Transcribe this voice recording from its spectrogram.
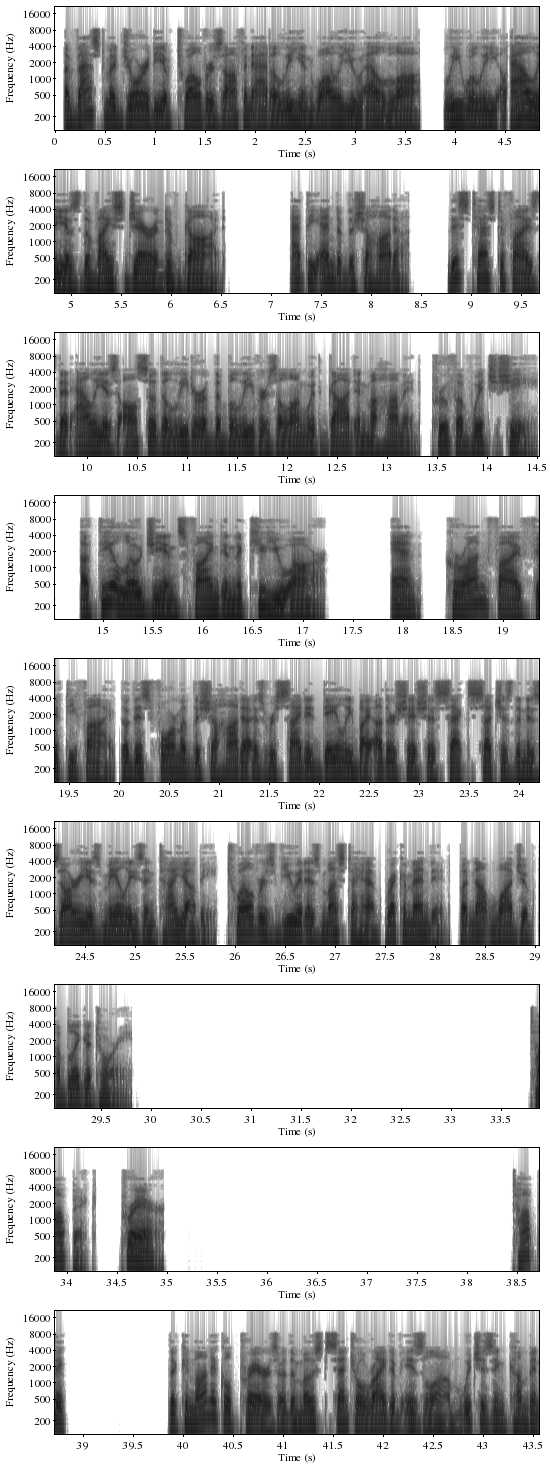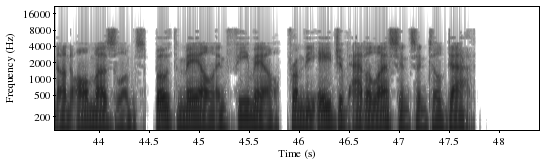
A vast majority of Twelvers often add Aliyan Waliyu el-Law, Ali is the vicegerent of God, at the end of the Shahada. This testifies that Ali is also the leader of the believers along with God and Muhammad, proof of which she, a theologians find in the Qur and Quran 555 though this form of the Shahada is recited daily by other Shia sects such as the Nizari Ismailis and Tayyabi, Twelvers view it as mustahab recommended, but not wajib obligatory. Topic: Prayer. Topic: The canonical prayers are the most central rite of Islam which is incumbent on all Muslims, both male and female, from the age of adolescence until death.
